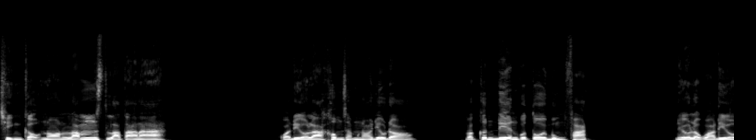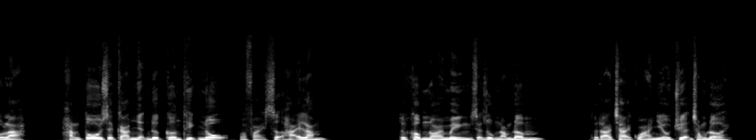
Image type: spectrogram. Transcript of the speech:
Trình cậu non lắm, Zlatan à. Guardiola không dám nói điều đó. Và cơn điên của tôi bùng phát. Nếu là Guardiola, hẳn tôi sẽ cảm nhận được cơn thịnh nộ và phải sợ hãi lắm. Tôi không nói mình sẽ dùng nắm đấm. Tôi đã trải qua nhiều chuyện trong đời,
